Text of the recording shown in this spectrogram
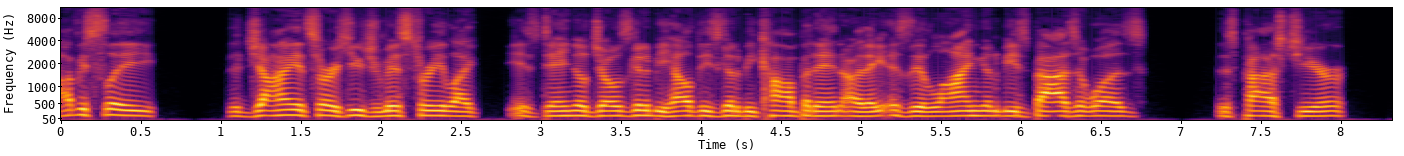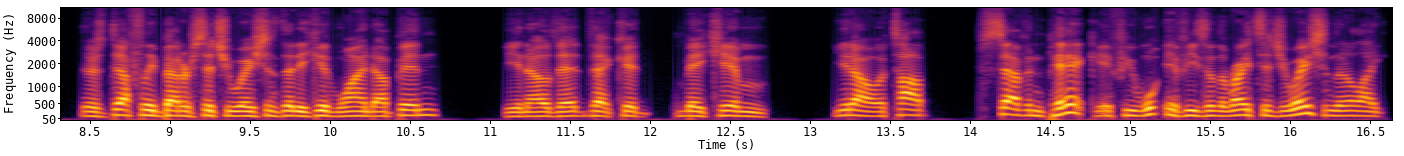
Obviously, the Giants are a huge mystery. Like, is Daniel Jones going to be healthy? He's going to be competent? Are they? Is the line going to be as bad as it was this past year? There's definitely better situations that he could wind up in. you know, that that could make him, you know, a top seven pick if he if he's in the right situation. They're like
